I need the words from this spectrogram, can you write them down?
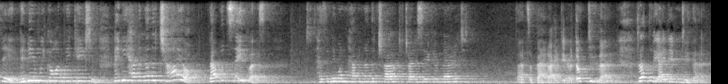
thing, maybe if we go on vacation, maybe have another child, that would save us. Has anyone have another child to try to save your marriage? That's a bad idea. Don't do that. Luckily, I didn't do that.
